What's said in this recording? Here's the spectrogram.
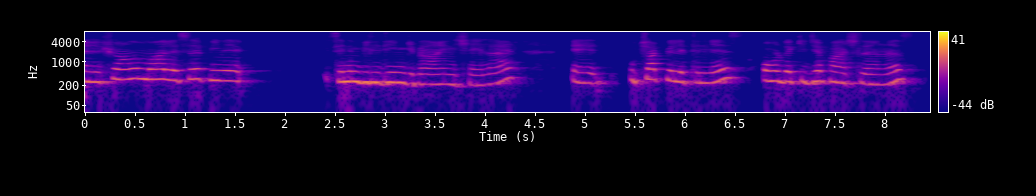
Ee, şu an maalesef yine senin bildiğin gibi aynı şeyler. Ee, uçak biletiniz, oradaki cep harçlığınız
